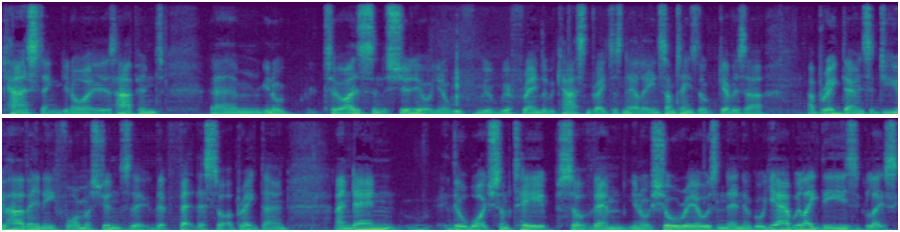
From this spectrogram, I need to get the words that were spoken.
casting. You know, it's happened. Um, you know, to us in the studio, you know, we've, we're, we're friendly with casting directors in LA, and sometimes they'll give us a, a breakdown and say, "Do you have any former students that, that fit this sort of breakdown?" And then they'll watch some tapes of them, you know, show reels, and then they'll go, "Yeah, we like these. Let's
